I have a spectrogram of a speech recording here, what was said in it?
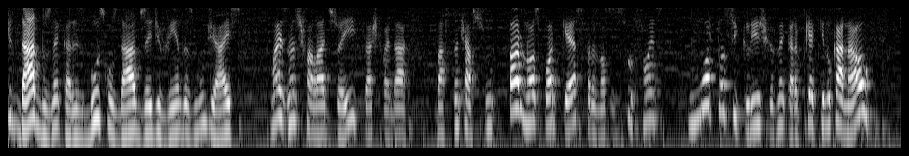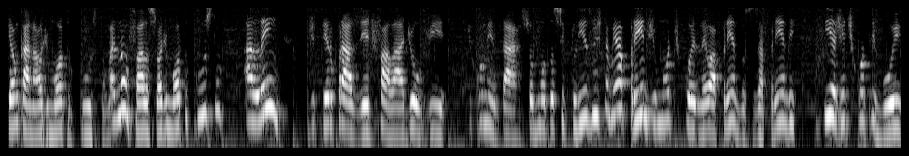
de dados, né, cara? Eles buscam os dados aí de vendas mundiais. Mas antes de falar disso aí, que eu acho que vai dar bastante assunto para o nosso podcast, para as nossas discussões motociclísticas, né, cara? Porque aqui no canal, que é um canal de moto custom, mas não fala só de moto custom, além de ter o prazer de falar, de ouvir, de comentar sobre motociclismo, a gente também aprende um monte de coisa, né? Eu aprendo, vocês aprendem e a gente contribui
